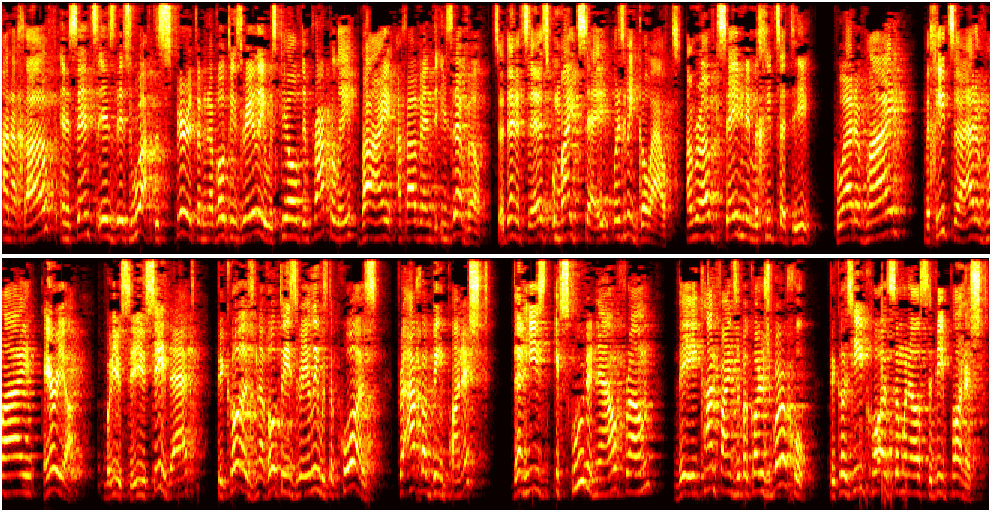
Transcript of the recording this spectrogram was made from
on Achav, in a sense, is this Ruach, the spirit of Navot Yizre'eli, who was killed improperly by Achav and Izebel. So then it says, might say, what does it mean, go out? Amrav say mechitzati. Go out of my mechitza, out of my area. What do you see? You see that because Navot Yizre'eli was the cause for Achav being punished, then he's excluded now from the confines of HaKadosh Baruch Hu, because he caused someone else to be punished.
